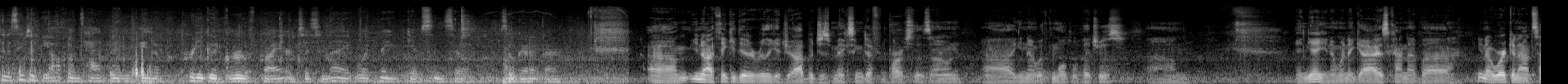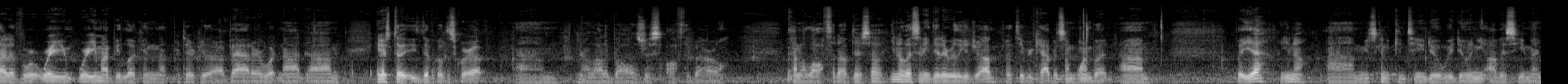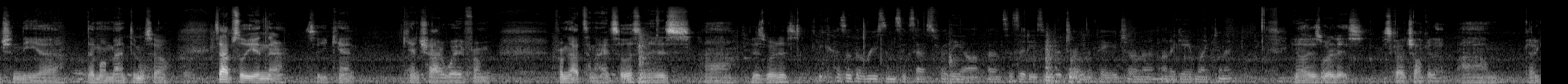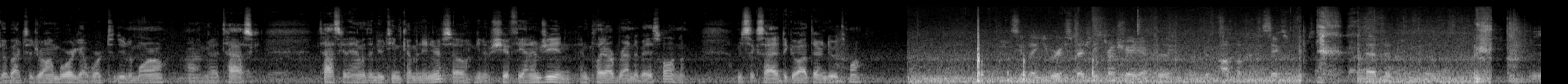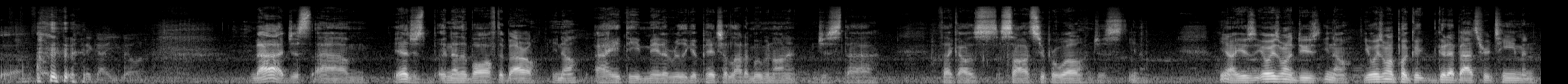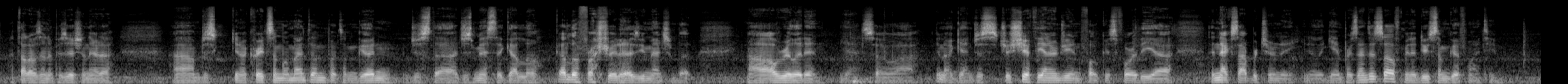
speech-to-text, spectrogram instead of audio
Gibson, it seems like the offense had been in a pretty good groove prior to tonight. What made Gibson so so good at that? Um, you know, I think he did a really good job of just mixing different parts of the zone. Uh, you know, with multiple pitches. Um, and yeah, you know, when a guy is kind of uh, you know working outside of where you where you might be looking at particular at bat or whatnot, um, you know, it's, it's difficult to square up. Um, you know, a lot of balls just off the barrel, kind of lofted up there. So you know, listen, he did a really good job. Got to tip your cap at some point, but um, but yeah, you know, um, we're just going to continue to do what we do. And obviously, you mentioned the uh, the momentum, so it's absolutely in there. So you can't can't shy away from from that tonight. So listen, it is uh, it is what it is. Because of the recent success for the offense, is it easier to turn the page on a, on a game like tonight? You know, it is what it is. Just got to chalk it up. Um, got to go back to the drawing board. Got work to do tomorrow. I'm got a task task at hand with a new team coming in here. So you know, shift the energy and, and play our brand of baseball. And I'm, I'm just excited to go out there and do it tomorrow. Seemed like you were especially frustrated after the, pop up in the sixth. Was there something about that that, Yeah. that got you going? Nah, just um, yeah, just another ball off the barrel. You know, I he made a really good pitch, a lot of movement on it. And just uh, like I was saw it super well, and just you know, you know, you, you always want to do, you know, you always want to put good, good at bats for your team, and I thought I was in a position there to um, just you know create some momentum, put something good, and just uh, just missed it. Got a little got a little frustrated as you mentioned, but. Uh, I'll reel it in. Yeah. So uh, you know, again, just just shift the energy and focus for the uh, the next opportunity. You know, the game presents itself. I'm going to do some good for my team.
